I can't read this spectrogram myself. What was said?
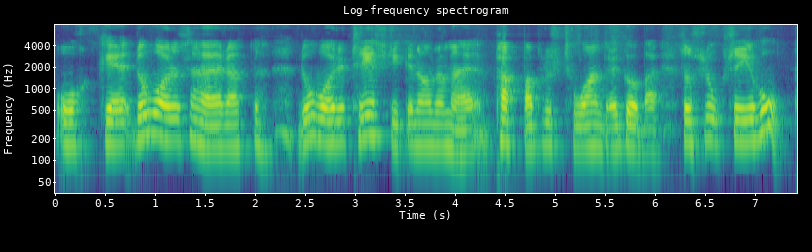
Och eh, då var det så här att då var det tre stycken av de här, pappa plus två andra gubbar, som slog sig ihop.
